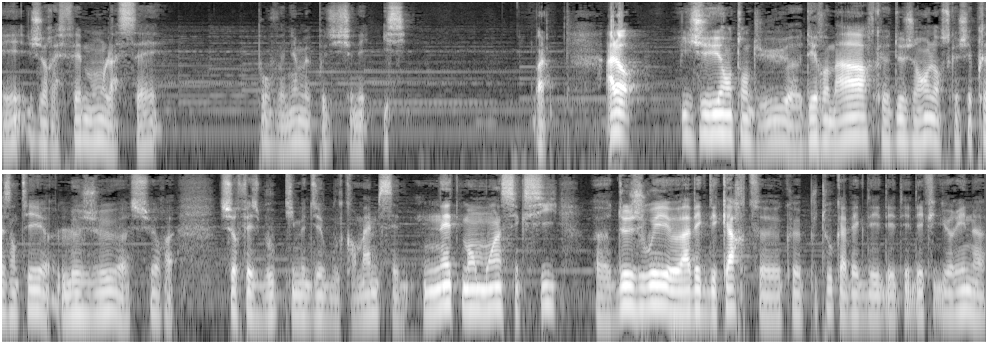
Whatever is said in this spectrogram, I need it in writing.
Et j'aurais fait mon lacet pour venir me positionner ici. Voilà. Alors, j'ai entendu euh, des remarques de gens lorsque j'ai présenté euh, le jeu sur, sur Facebook qui me disaient oui quand même c'est nettement moins sexy de jouer euh, avec des cartes euh, que plutôt qu'avec des, des, des, figurines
